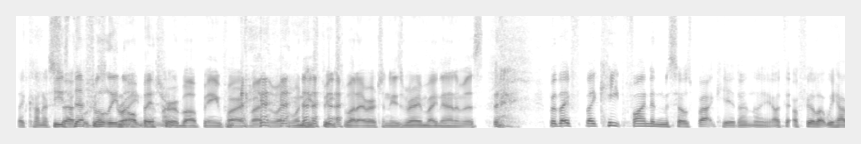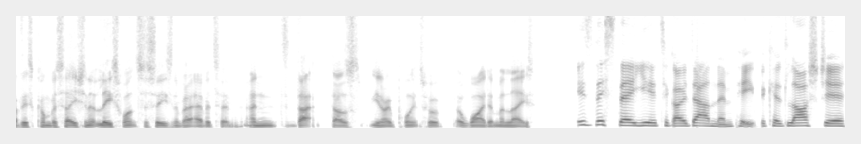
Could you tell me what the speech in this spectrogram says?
they kind of He's definitely string, not bitter about being fired. By the way, when he speaks about Everton, he's very magnanimous. But But they they keep finding themselves back here, don't they? I, th- I feel like we have this conversation at least once a season about Everton, Mm. and that does you know point to a, a wider malaise. Is this their year to go down then, Pete? Because last year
